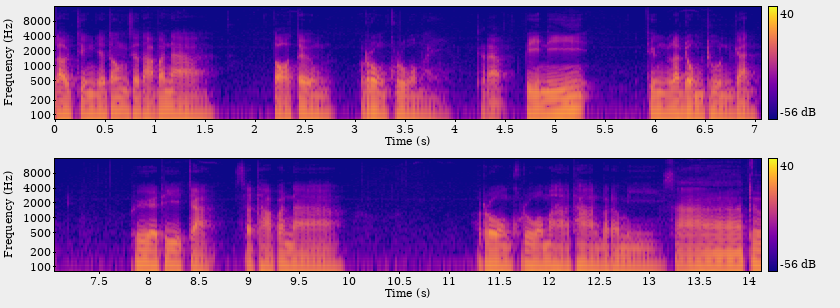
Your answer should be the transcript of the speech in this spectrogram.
เราจึงจะต้องสถาปนาต่อเติมโรงครัวใหม่ ครับ ปีนี้จึงระดมทุนกัน เพื่อที่จะสถาปนา โรงครัวมหาทานบารมี สาธุ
